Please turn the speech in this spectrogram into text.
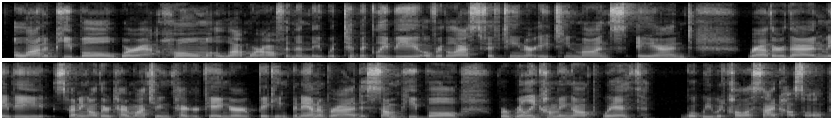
a lot of people were at home a lot more often than they would typically be over the last 15 or 18 months. And rather than maybe spending all their time watching Tiger King or baking banana bread, some people were really coming up with what we would call a side hustle.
